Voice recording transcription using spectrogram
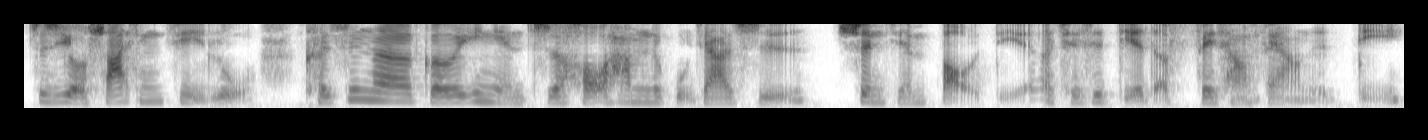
就是有刷新记录，可是呢，隔了一年之后，他们的股价是瞬间暴跌，而且是跌得非常非常的低。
